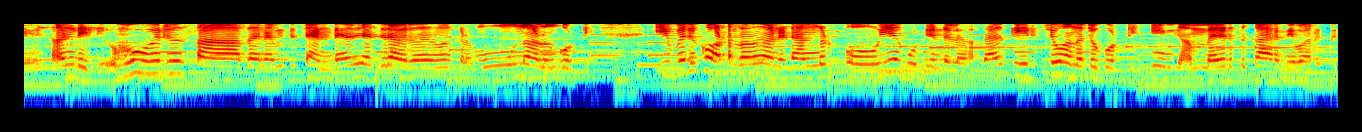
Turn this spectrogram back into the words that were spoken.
കണ്ടില്ലേ? ഒരു സാധനം ഇത് ചെണ്ടയെന്ന് വിചാരിച്ചാൽ അവർ നിൽക്കണം മൂന്നാളും കൊട്ടി. ഇവർ കൊട്ടണത് കണ്ടിട്ട് അങ്ങോട്ട് പോയ കുട്ടിയുണ്ടല്ലോ അതായത് തിരിച്ചു വന്നിട്ട് കൊട്ടി. അമ്മയുടെ അടുത്ത് കരഞ്ഞു പറഞ്ഞിട്ട്.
